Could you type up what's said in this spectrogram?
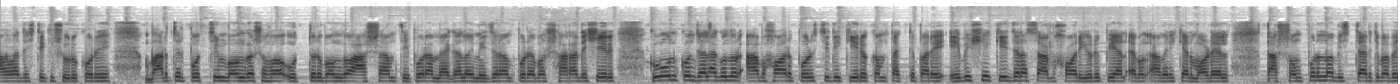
বাংলাদেশ থেকে শুরু করে ভারতের পশ্চিমবঙ্গ সহ উত্তরবঙ্গ, আসাম, ত্রিপুরা, মেঘালয়, মিজোরামপুর এবং সারা দেশের কোন কোন জেলাগুলোর আবহাওয়ার পরিস্থিতি কীরকম থাকতে পারে, এ বিষয়ে কী জানাচ্ছে আবহাওয়ার ইউরোপিয়ান এবং আমেরিকান মডেল, তা সম্পূর্ণ বিস্তারিতভাবে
